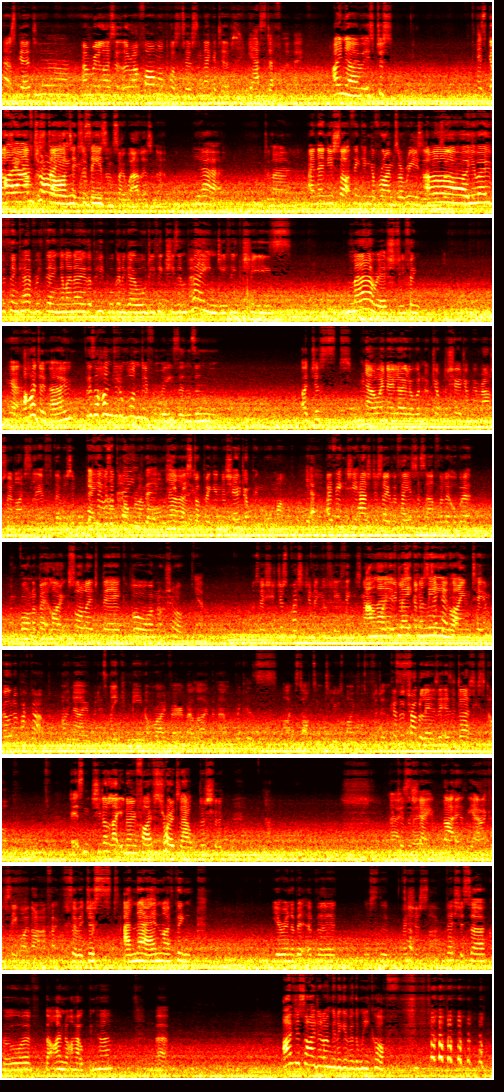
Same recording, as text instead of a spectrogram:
That's good. Yeah. And realise that there are far more positives than negatives. Yes, definitely. I know, it's just, It's I am trying starting to the be- season so well, isn't it? yeah. I don't know. And then you start thinking of rhymes or reasons. Oh, you overthink everything, and I know that people are going to go, well, do you think she's in pain? Do you think she's marish? Do you think, yeah. I don't know. There's 101 different reasons, and I just, No, I know Lola wouldn't have jumped a show jumping around so nicely if there was a pain if there was a pain problem. thing, or She'd be stopping in the show jumping warm up. yeah. I think she has just overfaced herself a little bit and gone a bit like solid, big. Oh, I'm not sure. Yeah. So she's just questioning a few things now. And then it's you're just making going to stick me at not- 90 and build her back up. I know, but it's making me not ride very well either now because I'm starting to lose my confidence. Because the trouble is, it is a dirty stop. It's she doesn't let you know five strides out, does she? no, Which is a shame. That is, yeah, I can see why that affects. So it just, and then I think you're in a bit of a what's the Vicious circle. vicious circle of that I'm not helping her, mm. but I've decided I'm going to give her the week off.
